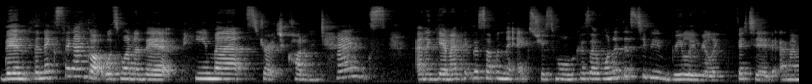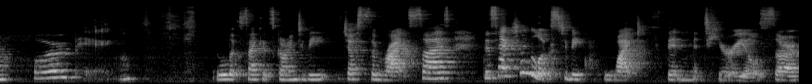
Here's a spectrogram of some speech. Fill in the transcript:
Then the next thing I got was one of their Pima stretch cotton tanks. And again, I picked this up in the extra small because I wanted this to be really, really fitted. And I'm hoping it looks like it's going to be just the right size. This actually looks to be quite thin material. So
